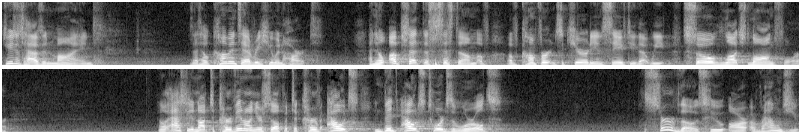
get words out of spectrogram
Jesus has in mind is that he'll come into every human heart and he'll upset the system of, of comfort and security and safety that we so much long for. And he'll ask you to not to curve in on yourself, but to curve out and bend out towards the world. serve those who are around you.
